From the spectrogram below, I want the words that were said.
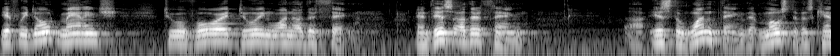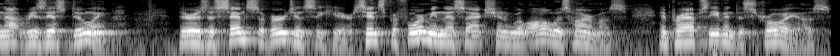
if we don't manage to avoid doing one other thing. And this other thing uh, is the one thing that most of us cannot resist doing there is a sense of urgency here. Since performing this action will always harm us and perhaps even destroy us,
